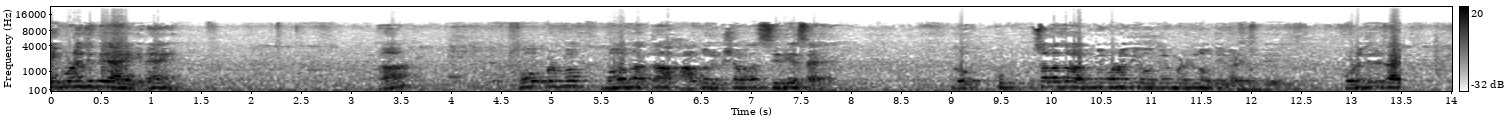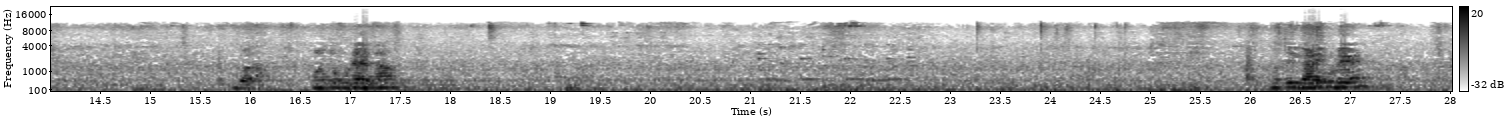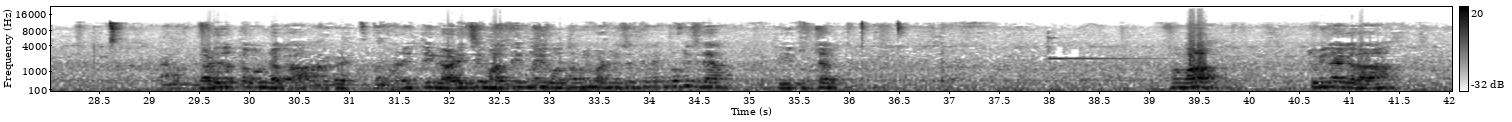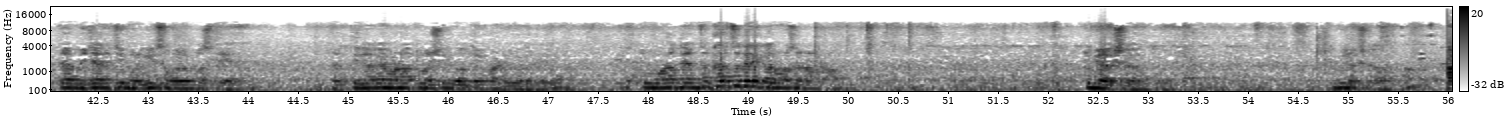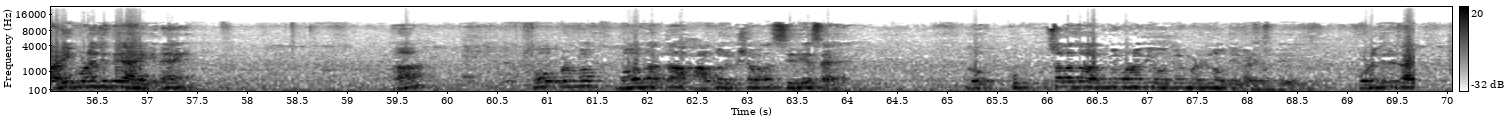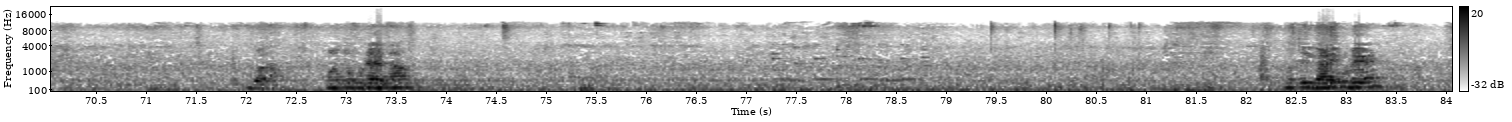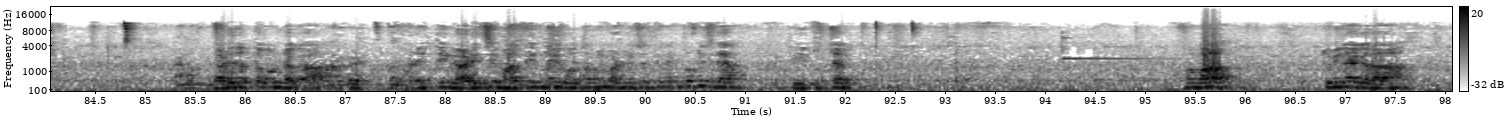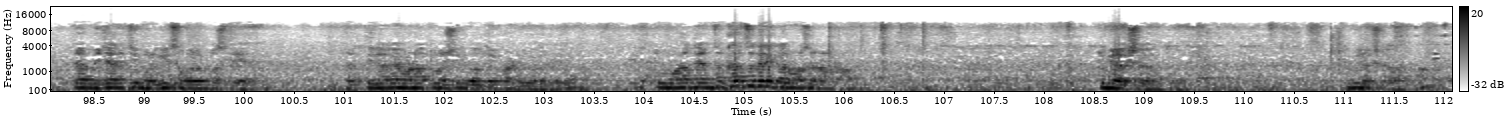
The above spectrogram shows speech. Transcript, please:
गाडी कोणाची तरी आहे की नाही? हा? हो पण मग मग आता हा जो रिक्षावाला सिरियस आहे. खूप चला तर तुम्ही म्हणा की होते म्हटली नव्हती गाडीमध्ये. कोणीतरी जाय बरा मग तो कुठे आहे आता? मग ती गाडी कुठे आहे? गाडी जप्त करून टाका. आणि ती गाडीची मालकीन नाही गौतमी पाटील तिला एक नोटीस द्या. की तुमच्या मग मला तुम्ही काय करा? त्या बिचाराची मुलगी समोरून बसली आहे. तर तिला काय म्हणा तू अशी गौतमी पाटील वगैरे. तर तू म्हणा त्यांचा खर्च तरी कर सगळं म्हणा. तुम्ही लक्ष करा तुम्ही. तुम्ही लक्ष करा? गाडी कोणाची तरी आहे की नाही? हा? हो पण मग म्हणून आता हा जो रिक्षावाला सिरियस आहे खूप चला तर हो, तुम्ही म्हणा की होते म्हटली नव्हती गाडीमध्ये. कोणीतरी जाय बघा मग तो कुठे आहे आता? मग ती गाडी कुठे आहे? गाडी जप्त करून टाका. आणि ती गाडीची मालकीन नाही गौतमी पाटील एक नोटीस द्या. की तुमच्या मग मला तुम्ही काय करा त्या बिचाराची मुलगी समोरून बसली आहे. तर तिला काय म्हणा तू अशी गौतमी पाटील वगैरे. तर तू म्हणा त्यांचा खर्च तरी कर मग सगळं म्हणा. तुम्ही लक्ष करा तुम्ही. तुम्ही लक्ष करा हं?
